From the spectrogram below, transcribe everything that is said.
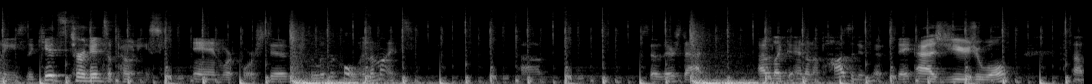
ponies, the kids turned into ponies and were forced to deliver coal in the mines. Um, so there's that. I would like to end on a positive note today, as usual. Uh,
